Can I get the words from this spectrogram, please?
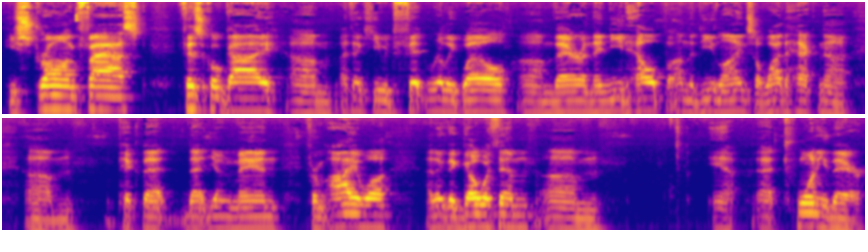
He's strong, fast, physical guy. Um, I think he would fit really well um, there, and they need help on the D line. So why the heck not um, pick that that young man from Iowa? I think they go with him. Um, yeah, at 20 there.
